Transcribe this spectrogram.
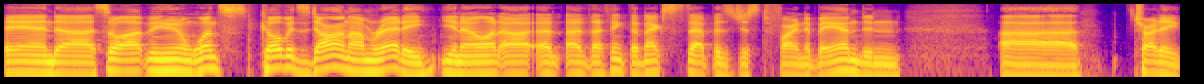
and uh, so I mean, you know, once COVID's done, I'm ready. You know, and, uh, I, I think the next step is just to find a band and uh, try to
